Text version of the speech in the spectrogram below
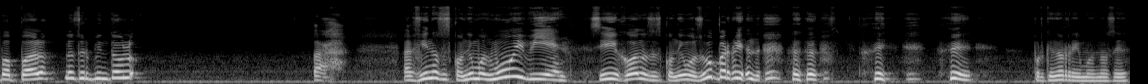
Papá, la, serpiente habló. Ah, al fin nos escondimos muy bien. Sí, hijo, nos escondimos súper bien. ¿Por qué nos rimos? No sé.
